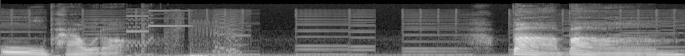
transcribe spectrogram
all powered up. Bam bam.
